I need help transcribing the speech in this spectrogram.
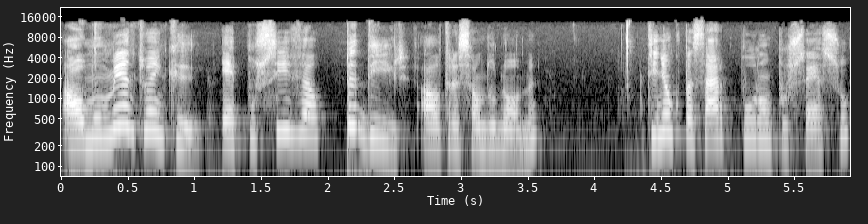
Ao momento em que é possível pedir a alteração do nome, tinham que passar por um processo uh,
